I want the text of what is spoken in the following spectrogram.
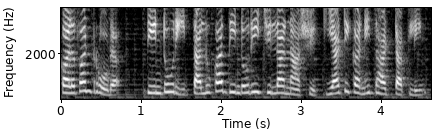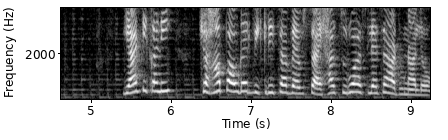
कळवण रोड दिंडोरी तालुका दिंडोरी जिल्हा नाशिक या ठिकाणी धाड टाकली. या ठिकाणी चहा पावडर विक्रीचा व्यवसाय हा सुरू असल्याचं आढळून आलं.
